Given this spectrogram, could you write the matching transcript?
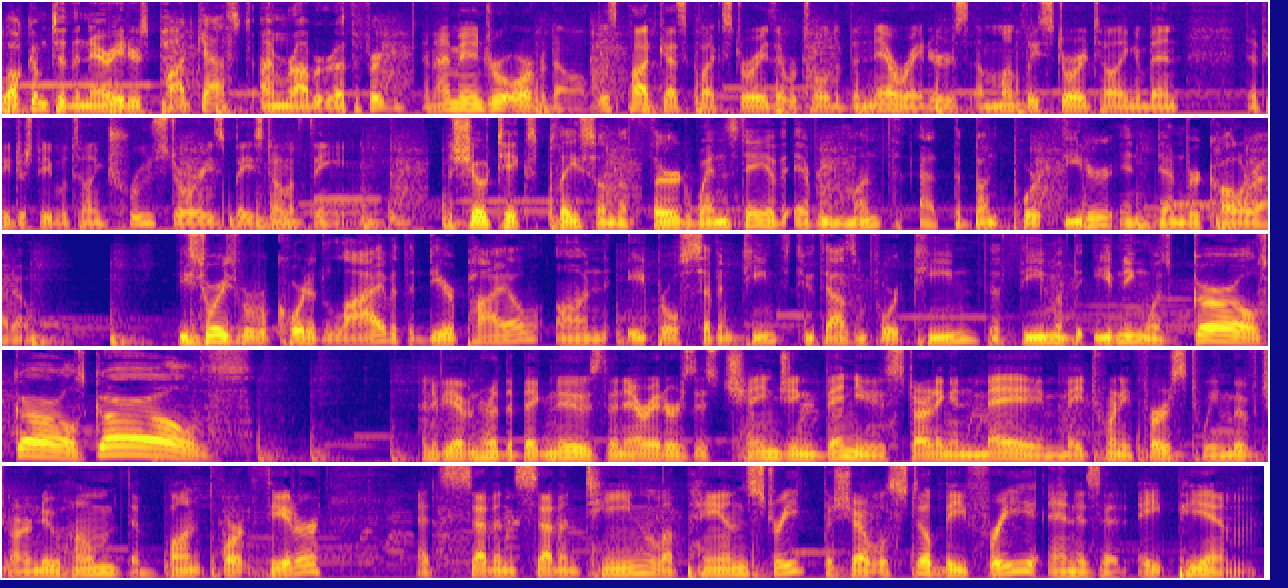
Welcome to the Narrators Podcast. I'm Robert Rutherford. And I'm Andrew Orvedahl. This podcast collects stories that were told at the Narrators, a monthly storytelling event that features people telling true stories based on a theme. The show takes place on the third Wednesday of every month at the Buntport Theater in Denver, Colorado. These stories were recorded live at the Deer Pile on April 17th, 2014. The theme of the evening was Girls, Girls, Girls. And if you haven't heard the big news, the Narrators is changing venues starting in May. May 21st, we move to our new home, the Buntport Theater at 717 Lipan Street. The show will still be free and is at 8 p.m.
